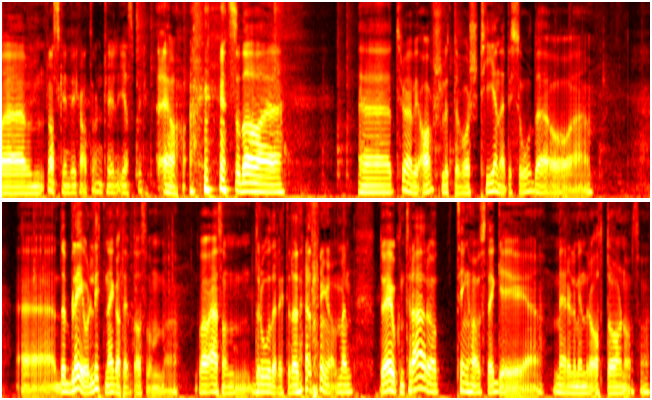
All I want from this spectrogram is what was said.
um, Flaskeindikatoren til Jesper. Ja. Så da uh, uh, tror jeg vi avslutter vår tiende episode, og uh, Det ble jo litt negativt, da, som Det var jeg som dro det litt i den retninga. Men du er jo kontrær, og ting har jo steget i mer eller mindre åtte år nå, så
